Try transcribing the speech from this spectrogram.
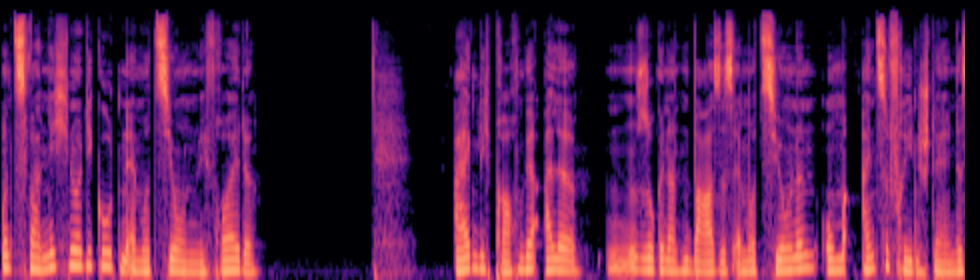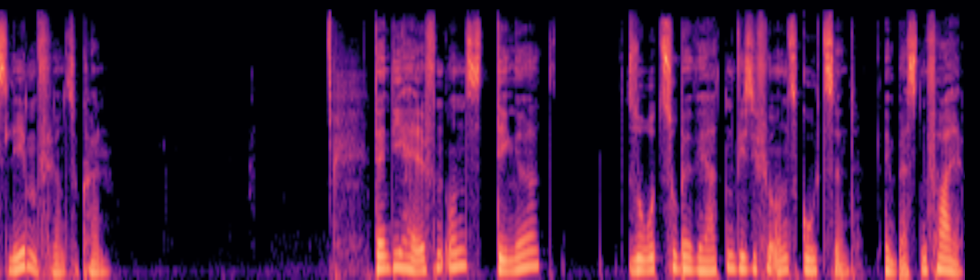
Und zwar nicht nur die guten Emotionen wie Freude. Eigentlich brauchen wir alle sogenannten Basisemotionen, um ein zufriedenstellendes Leben führen zu können. Denn die helfen uns, Dinge so zu bewerten, wie sie für uns gut sind. Im besten Fall.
